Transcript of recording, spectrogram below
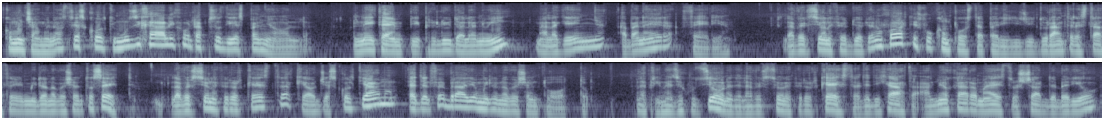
Cominciamo i nostri ascolti musicali con Rapsodie Spagnol, nei tempi Prelude à la Nuit, Malaghegna, Habanera, Feria. La versione per due pianoforti fu composta a Parigi durante l'estate del 1907. La versione per orchestra che oggi ascoltiamo è del febbraio 1908. La prima esecuzione della versione per orchestra dedicata al mio caro maestro Charles de Berriot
